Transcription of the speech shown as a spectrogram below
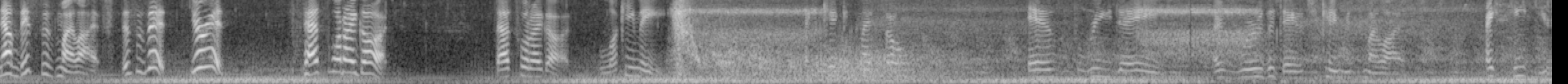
Now this is my life. This is it. You're it. That's what I got. That's what I got. Lucky me. I kick myself every day. I rue the day that you came into my life. I hate you.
